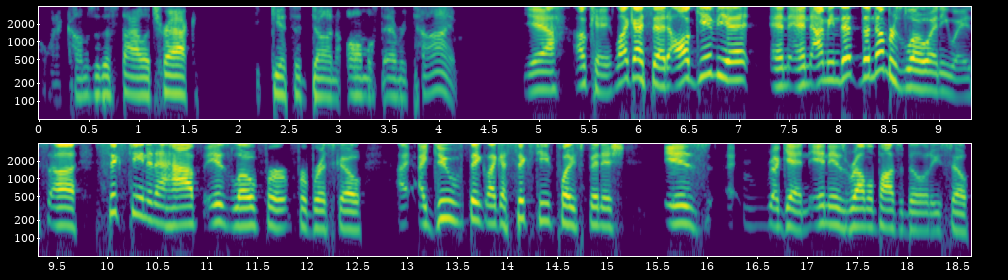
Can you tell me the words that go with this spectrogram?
But when it comes to this style of track, he gets it done almost every time. Yeah. Okay. Like I said, I'll give you it. And and I mean the the number's low anyways. Uh 16 and a half is low for for Briscoe. I, I do think like a 16th place finish is again in his realm of possibility. So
